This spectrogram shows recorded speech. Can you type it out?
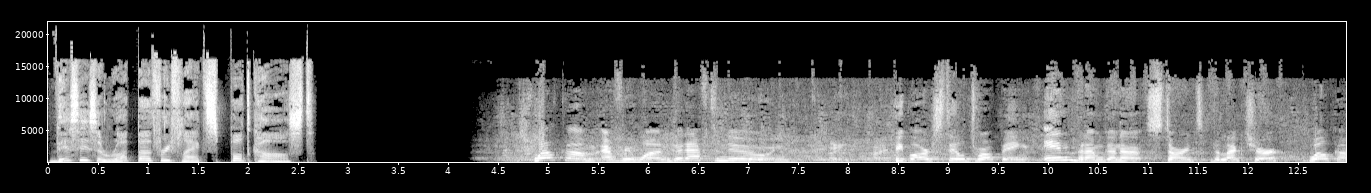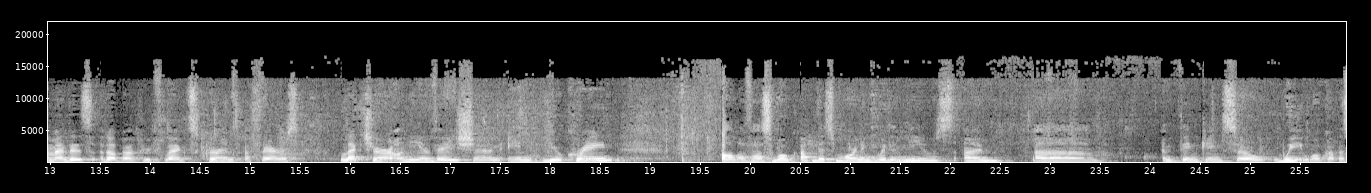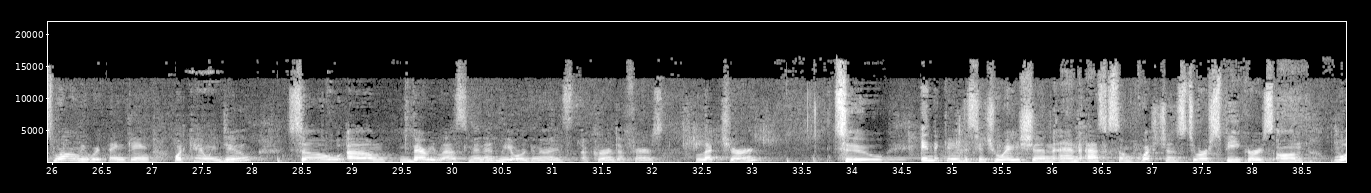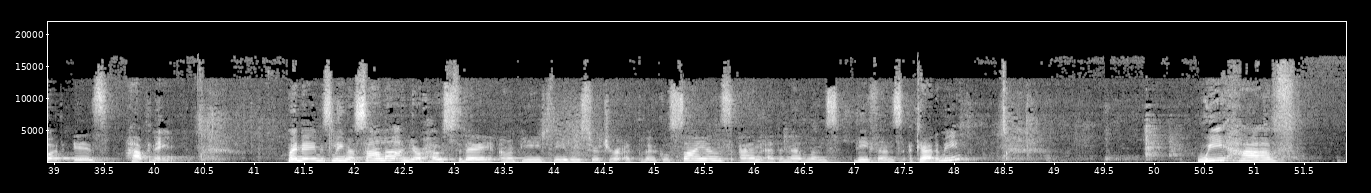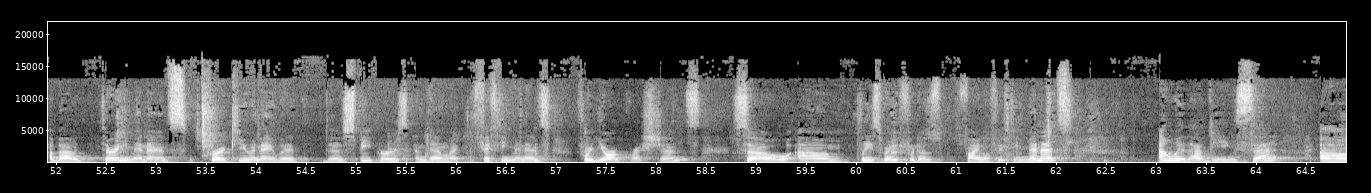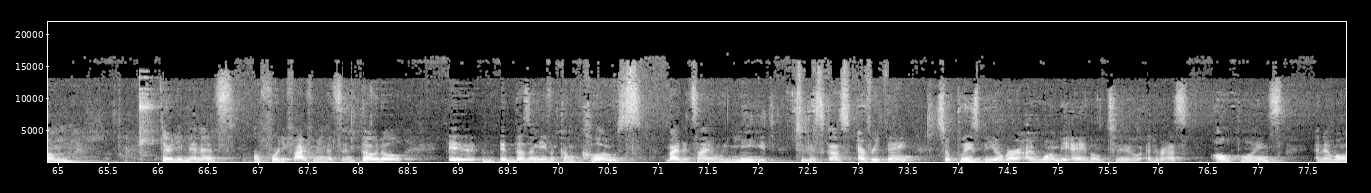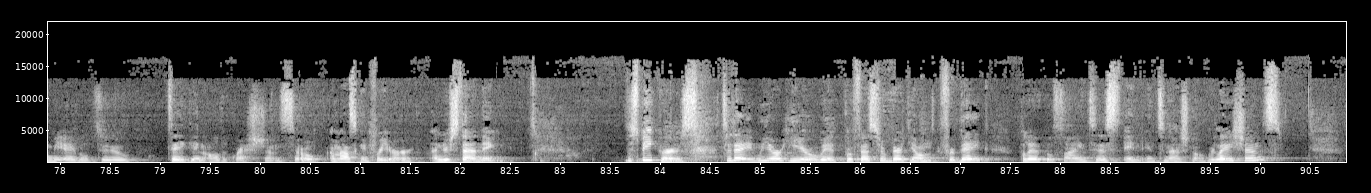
This is a Radboud Reflects podcast. Welcome, everyone. Good afternoon. Hi. People are still dropping in, but I'm going to start the lecture. Welcome at this Radboud Reflects Current Affairs lecture on the invasion in Ukraine. All of us woke up this morning with the news. I'm um, and thinking. So we woke up as well. We were thinking, what can we do? So um, very last minute, we organized a current affairs lecture to indicate the situation and ask some questions to our speakers on what is happening. My name is Lima Sala. I'm your host today. I'm a PhD researcher at political science and at the Netherlands Defense Academy. We have about 30 minutes for a Q&A with the speakers and then like 50 minutes for your questions. So um, please wait for those final 15 minutes. And with that being said, um, 30 minutes or 45 minutes in total, it, it doesn't even come close by the time we need to discuss everything. So please be aware I won't be able to address all points and I won't be able to take in all the questions. So I'm asking for your understanding. The speakers. Today we are here with Professor Bert-Jan Verbeek, political scientist in international relations.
